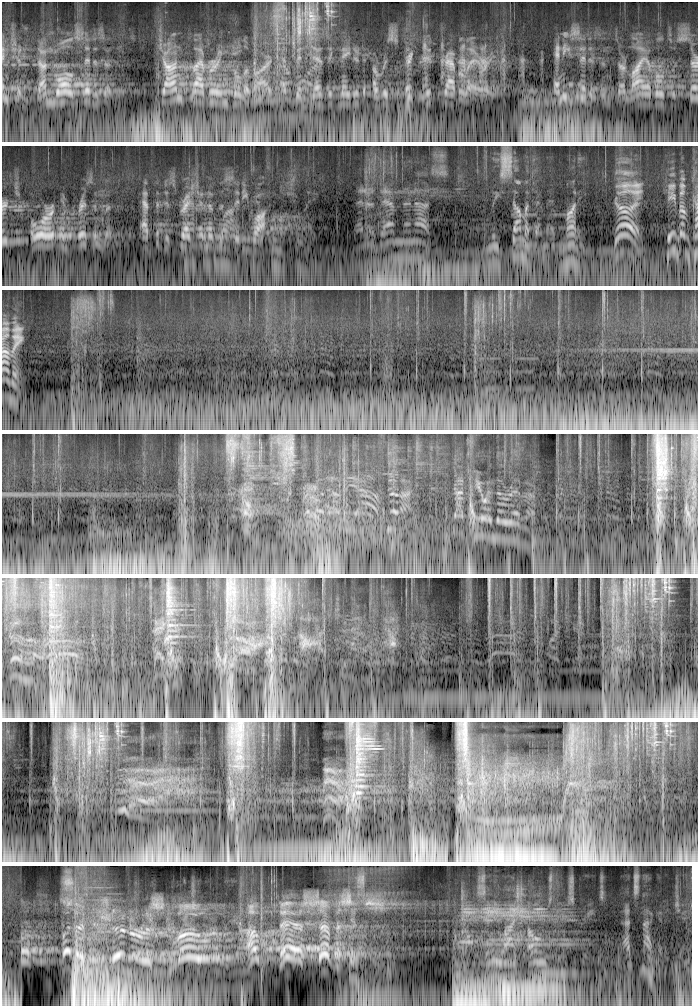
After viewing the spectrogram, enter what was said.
Attention, Dunwall citizens. John Clavering Boulevard has been designated a restricted travel area. Any citizens are liable to search or imprisonment at the discretion of the City Watch. Better them than us. At least some of them had money. Good. Keep them coming. Generous loan of their services. City Watch owns these streets. That's not gonna change.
